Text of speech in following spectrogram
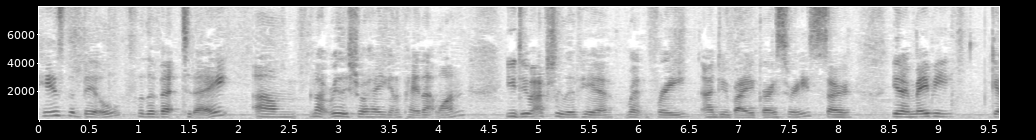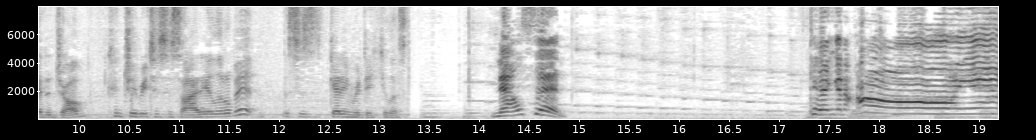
here's the bill for the vet today. Um, not really sure how you're going to pay that one. You do actually live here rent free. I do buy your groceries, so you know maybe get a job, contribute to society a little bit. This is getting ridiculous. Nelson. Can I get a oh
